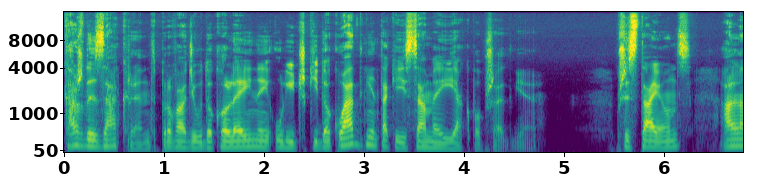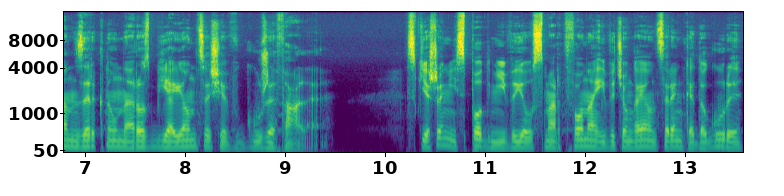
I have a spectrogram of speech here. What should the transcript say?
Każdy zakręt prowadził do kolejnej uliczki dokładnie takiej samej jak poprzednie. Przystając, Alan zerknął na rozbijające się w górze fale. Z kieszeni spodni wyjął smartfona i wyciągając rękę do góry,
